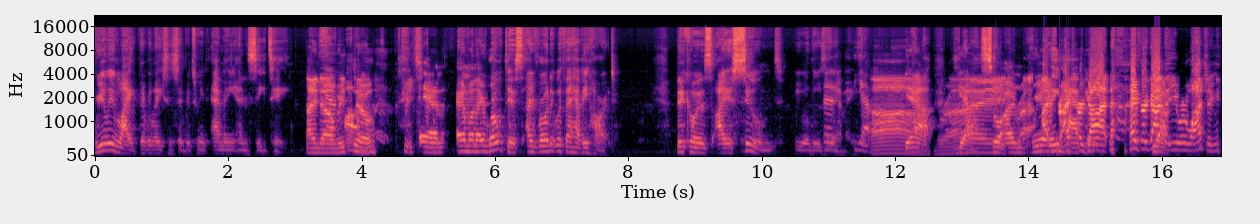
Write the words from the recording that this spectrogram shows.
really like the relationship between emmy and ct i know Yeah. me Um, too. Me too. and and when i wrote this i wrote it with a heavy heart because i assumed we were losing Uh, emmy yeah. Ah, Yeah. right, Yeah, so I'm right. really I, I happy. forgot i forgot Yeah. that you were watching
